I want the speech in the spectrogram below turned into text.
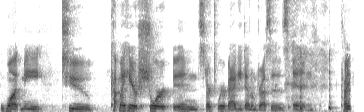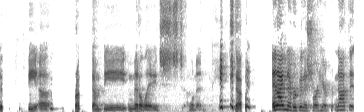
want me to cut my hair short and start to wear baggy denim dresses and kind of be a dumpy middle-aged woman. So, and I've never been a short hair. Not that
